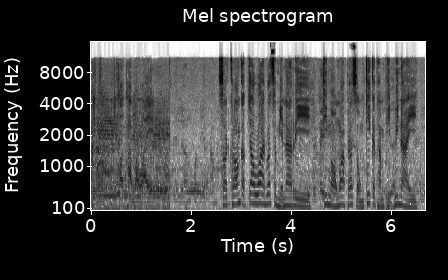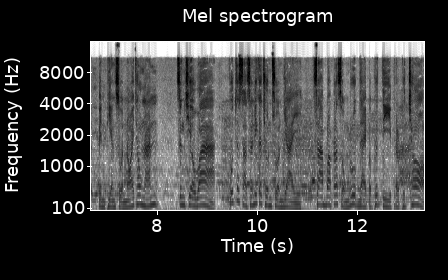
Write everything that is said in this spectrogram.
ที่ที่เขาทำเอาไว้ สอดคล้องกับเจ้าวาดวัดเสมียนนารีที่มองว่าพระสงฆ์ที่กระทำผิดวินัย เป็นเพียงส่วนน้อยเท่านั้น ซึ่งเชื่อว่าพุทธศาสนิกชนส่วนใหญ่ ทราบว่าพระสงฆ์รูปใดประพฤติดีประพฤติชอบ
